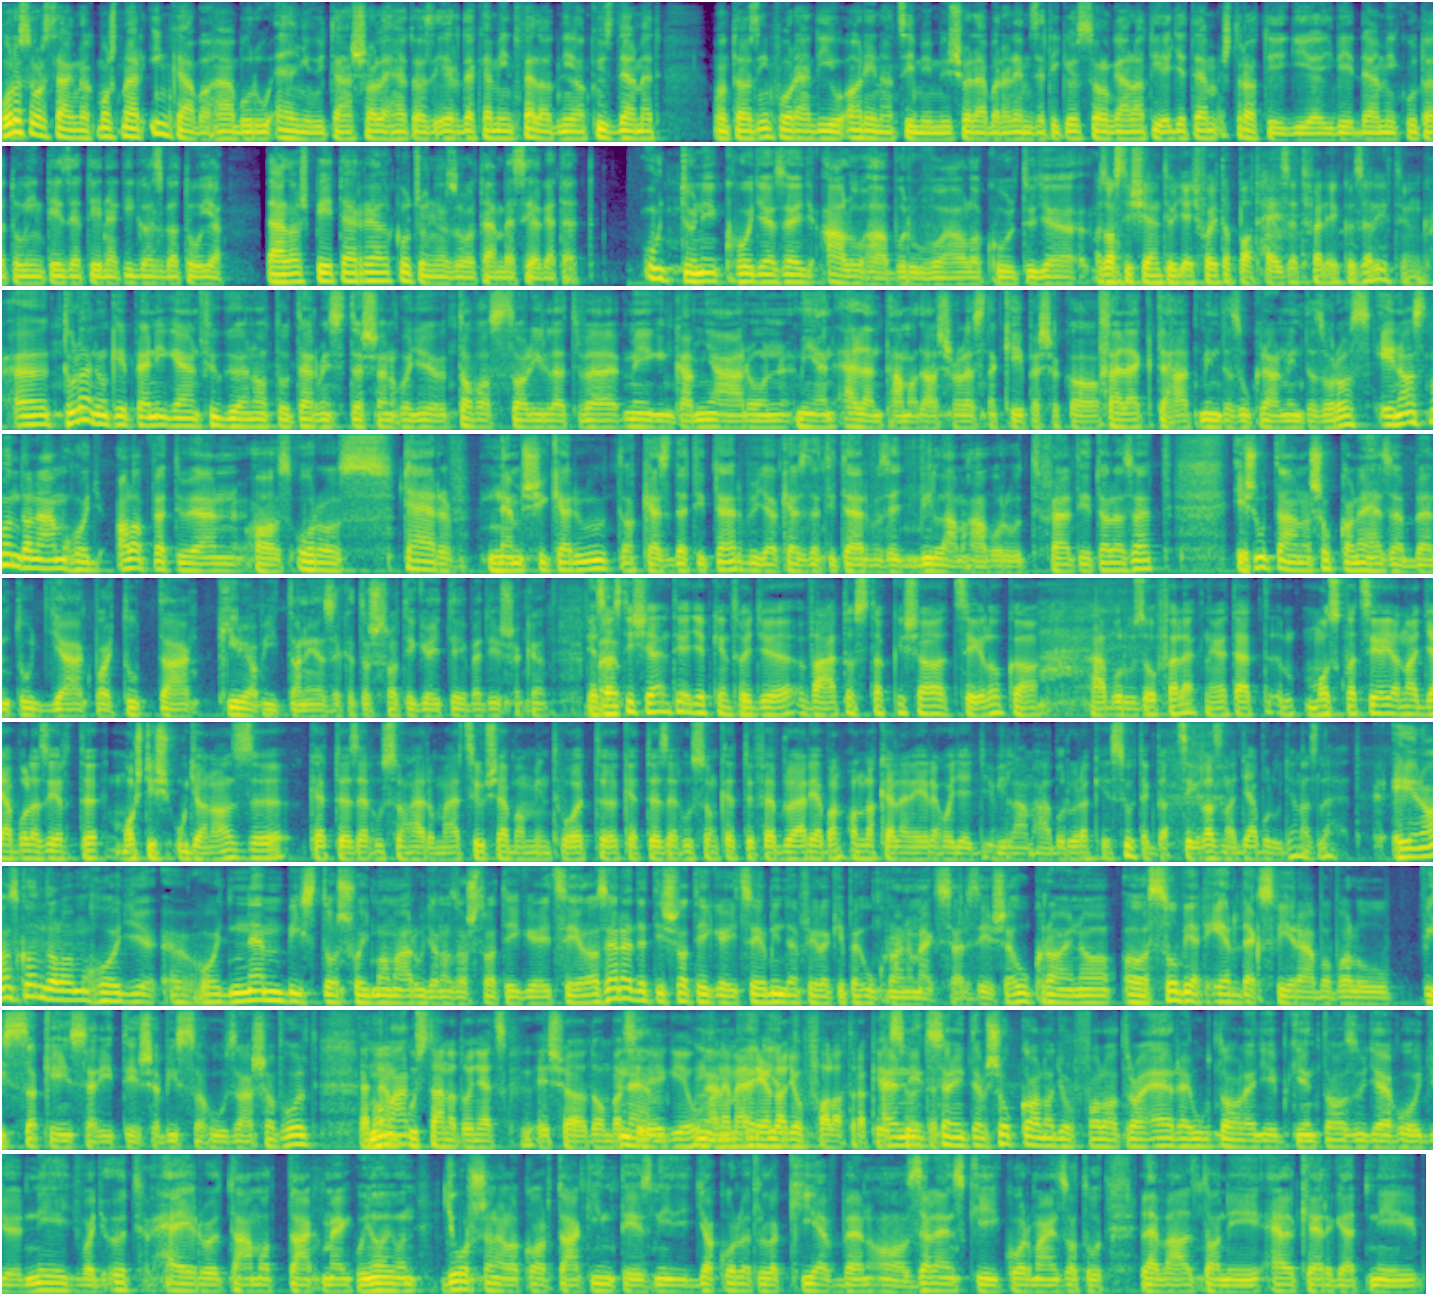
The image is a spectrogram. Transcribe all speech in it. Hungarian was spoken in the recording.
Oroszországnak most már inkább a háború elnyújtása lehet az érdeke, mint feladni a küzdelmet, mondta az Inforádió Arena című műsorában a Nemzeti Közszolgálati Egyetem Stratégiai Védelmi Kutatóintézetének igazgatója. Tálas Péterrel Kocsonya Zoltán beszélgetett. Úgy tűnik, hogy ez egy állóháborúval alakult, ugye. Az azt is jelenti, hogy egyfajta padhelyzet felé közelítünk? E, tulajdonképpen igen, függően attól természetesen, hogy tavasszal, illetve még inkább nyáron milyen ellentámadásra lesznek képesek a felek, tehát mind az ukrán, mind az orosz. Én azt mondanám, hogy alapvetően az orosz terv nem sikerült, a kezdeti terv, ugye a kezdeti terv az egy villámháborút feltételezett, és utána sokkal nehezebben tudják, vagy tudták kirjavítani ezeket a stratégiai tévedéseket. Ez azt is jelenti egyébként, hogy változtak is a célok a háborúzó feleknél? Tehát Moszkva célja nagyjából azért most is ugyanaz 2023 márciusában, mint volt 2022 februárjában, annak ellenére, hogy egy villámháborúra készültek, de a cél az nagyjából ugyanaz lehet? Én azt gondolom, hogy, hogy nem biztos, hogy ma már ugyanaz a stratégiai cél. Az eredeti stratégiai cél mindenféleképpen Ukrajna megszerzése. Ukrajna a szovjet érdekszférába való visszakényszerítése, visszahúzása volt. Tehát Ma nem már... pusztán a Donetsk és a Donbass nem, régió, nem, hanem ennél egyet, nagyobb falatra készültek. Ennél szerintem sokkal nagyobb falatra, erre utal egyébként az ugye, hogy négy vagy öt helyről támadták meg, hogy nagyon gyorsan el akarták intézni gyakorlatilag Kievben a Zelenszky kormányzatot leváltani, elkergetni,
